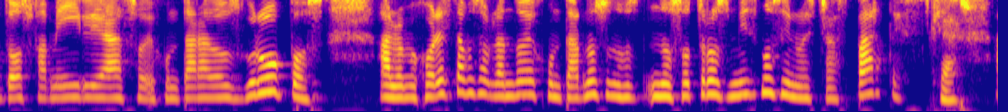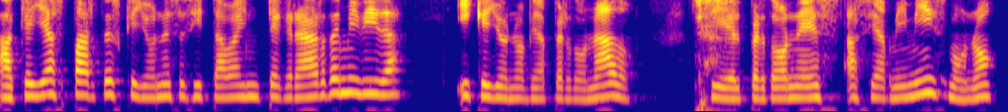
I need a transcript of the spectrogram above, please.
dos familias o de juntar a dos grupos. A lo mejor estamos hablando de juntarnos nosotros mismos y nuestras partes. Claro. Aquellas partes que yo necesitaba integrar de mi vida y que yo no había perdonado si el perdón es hacia mí mismo, ¿no?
